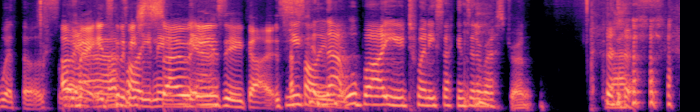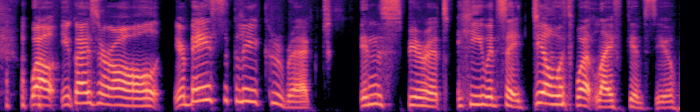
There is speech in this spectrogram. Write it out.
with those. Oh, Like, mate, it's going to be so Yeah. easy, guys. You That's all can, you that need. will buy you 20 seconds in a restaurant. Yes. Well, you guys are all, you're basically correct. In the spirit, he would say, deal with what life gives you.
